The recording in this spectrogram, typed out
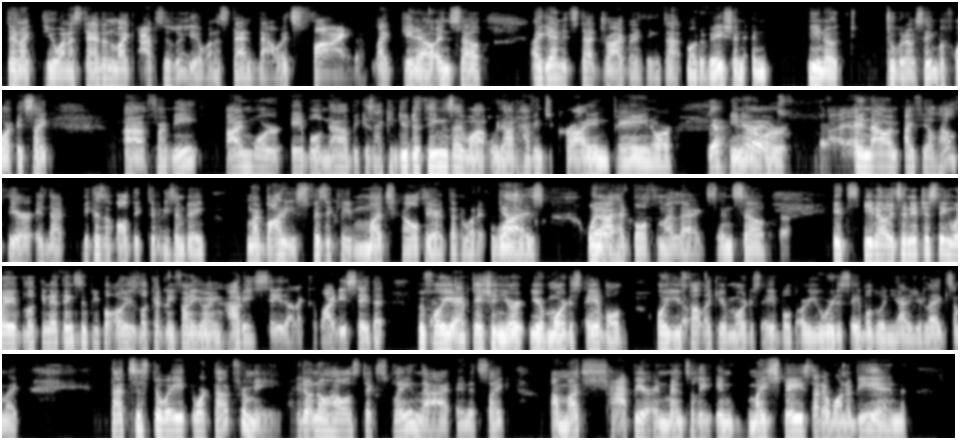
they're like, "Do you want to stand?" And I'm like, "Absolutely, I want to stand now. It's fine." Like you know, and so again, it's that drive. I think that motivation, and you know, to what I was saying before, it's like uh, for me, I'm more able now because I can do the things I want without having to cry in pain or, yeah, you know, yeah, or, and now I'm, I feel healthier in that because of all the activities I'm doing, my body is physically much healthier than what it was when I had both my legs. And so it's, you know, it's an interesting way of looking at things. And people always look at me funny going, how do you say that? Like, why do you say that before your amputation, you're, you're more disabled or you felt like you're more disabled or you were disabled when you had your legs? I'm like, that's just the way it worked out for me. I don't know how else to explain that. And it's like I'm much happier and mentally in my space that I want to be in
